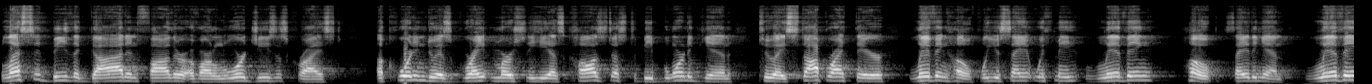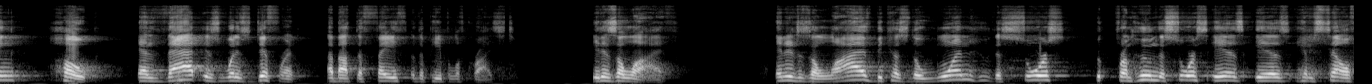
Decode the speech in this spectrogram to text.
Blessed be the God and Father of our Lord Jesus Christ. According to his great mercy, he has caused us to be born again to a stop right there, living hope. Will you say it with me? Living hope. Say it again. Living hope. And that is what is different about the faith of the people of Christ. It is alive. And it is alive because the one who the source, from whom the source is, is himself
